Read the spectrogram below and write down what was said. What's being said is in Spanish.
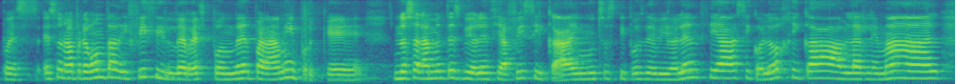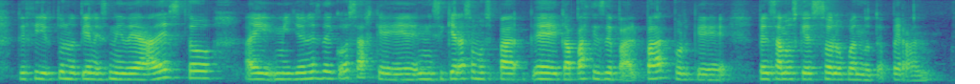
Pues es una pregunta difícil de responder para mí porque no solamente es violencia física, hay muchos tipos de violencia psicológica, hablarle mal, decir tú no tienes ni idea de esto, hay millones de cosas que ni siquiera somos eh, capaces de palpar porque pensamos que es solo cuando te pegan.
